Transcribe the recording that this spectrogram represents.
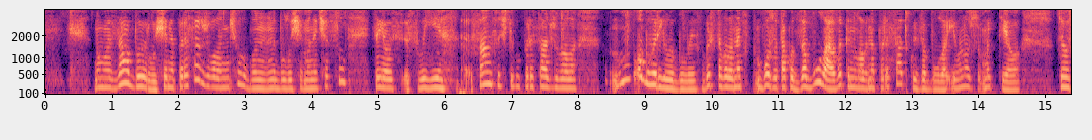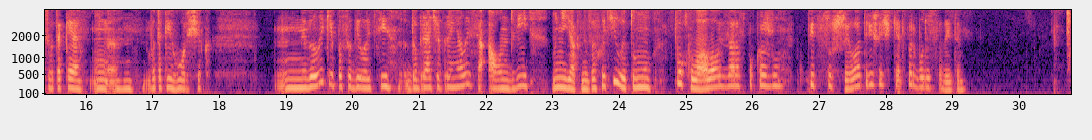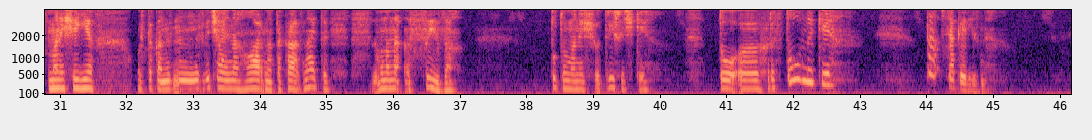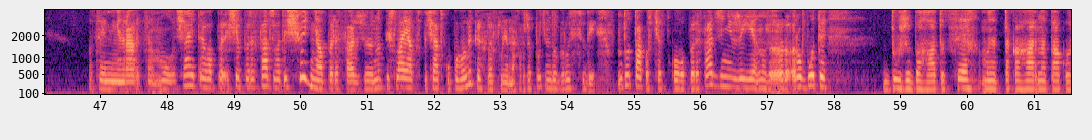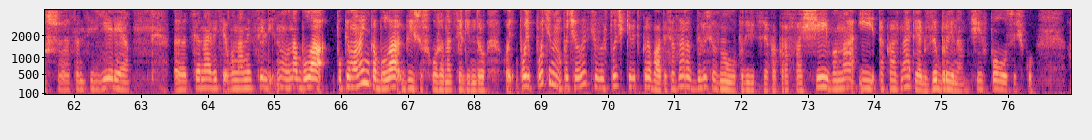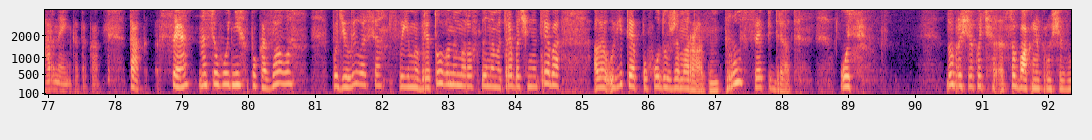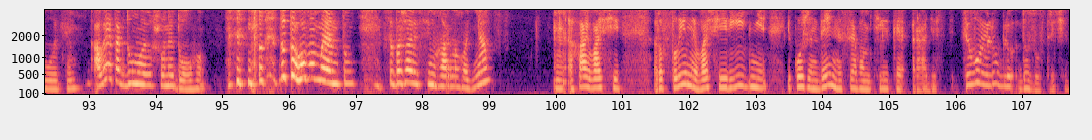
Думаю, заберу. Ще не пересаджувала нічого, бо не було ще в мене часу. Це я ось свої е, сансочки попересаджувала. Обгоріли були. Виставила на боже, так от забула, викинула на пересадку і забула. І воно ж миттєво. Це ось отаке, е, отакий горщик. Невеликий посадила, ці добряче прийнялися, а он дві ну ніяк не захотіли, тому поклала, ось зараз покажу, підсушила трішечки, а тепер буду садити. У мене ще є ось така незвичайна гарна, така, знаєте, вона сиза. Тут у мене що трішечки то е, хрестовники та всяке різне. Оце мені подобається молочай. Треба ще пересаджувати. Щодня пересаджую. Ну, пішла я спочатку по великих рослинах, а вже потім доберусь сюди. Ну тут також частково пересаджені вже є. Ну, роботи дуже багато. Це у мене така гарна також е, сансів'єрія. Е, Це навіть вона не цилі... ну, вона була, поки маленька, була більше схожа на циліндру. Потім почали ці листочки відкриватися. Зараз дивлюся знову, подивіться, яка краса. Ще й вона і така, знаєте, як зебрина, ще й в полосочку. Гарненька така. Так, все на сьогодні показала, поділилася своїми врятованими рослинами. Треба чи не треба, але у Віти, походу, вже маразм. Пру все підряд. Ось. Добре, що хоч собак не пруще з вулиці. Але я так думаю, що недовго. До, до того моменту. Все бажаю всім гарного дня. Хай ваші рослини, ваші рідні, і кожен день несе вам тільки радість. Цілую, люблю, до зустрічі!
